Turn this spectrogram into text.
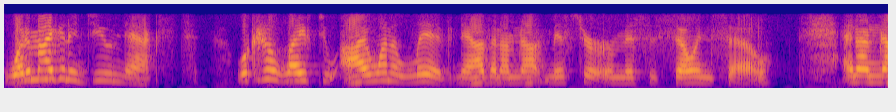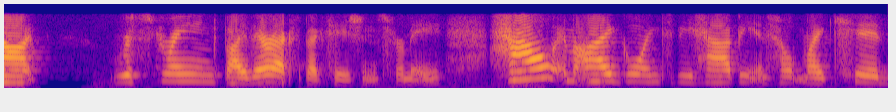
what am i going to do next what kind of life do I want to live now that I'm not Mr. or Mrs. So and so, and I'm not restrained by their expectations for me? How am I going to be happy and help my kids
